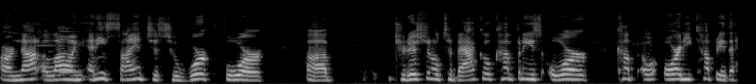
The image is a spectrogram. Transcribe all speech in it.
are not allowing any scientists who work for uh, traditional tobacco companies or, comp- or, or any company that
